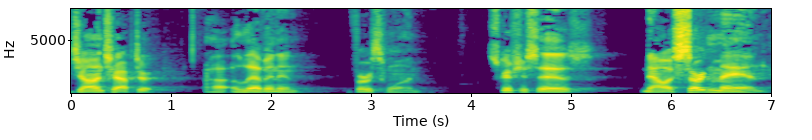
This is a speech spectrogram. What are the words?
John chapter uh, 11 and verse 1. Scripture says, Now a certain man,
